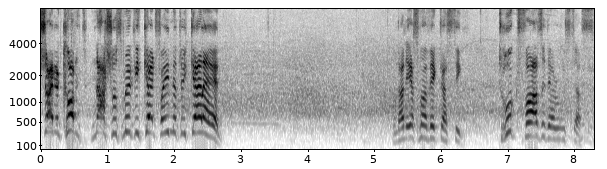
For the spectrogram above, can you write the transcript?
Scheibe kommt! Nachschussmöglichkeit verhindert durch Callahan. Und dann erstmal weg das Ding. Druckphase der Roosters.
